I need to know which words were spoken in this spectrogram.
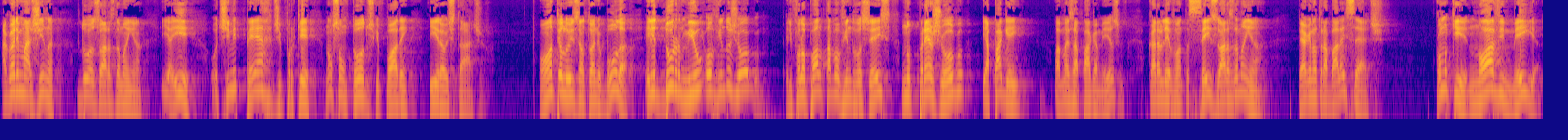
Agora imagina duas horas da manhã. E aí o time perde, porque não são todos que podem ir ao estádio. Ontem o Luiz Antônio Bula, ele dormiu ouvindo o jogo. Ele falou, Paulo, estava ouvindo vocês no pré-jogo e apaguei. Ah, mas apaga mesmo? O cara levanta seis horas da manhã, pega no trabalho às sete. Como que nove e meia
